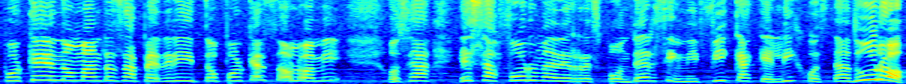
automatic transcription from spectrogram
¿Por qué no mandas a Pedrito? ¿Por qué solo a mí? O sea, esa forma de responder significa que el hijo está duro,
